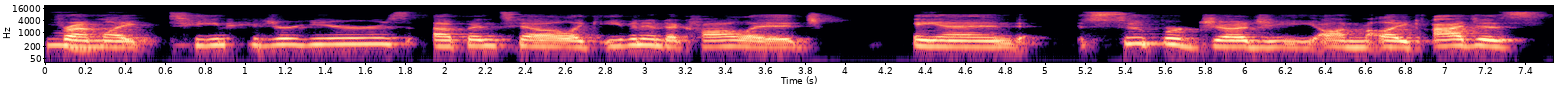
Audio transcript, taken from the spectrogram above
hmm. from like teenager years up until like even into college and super judgy on like I just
